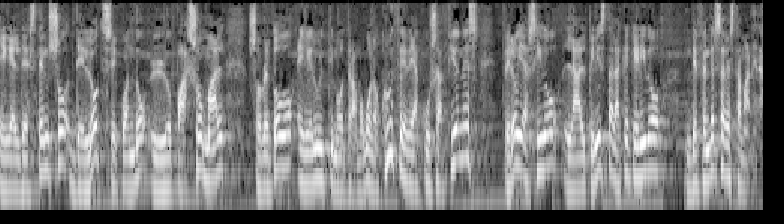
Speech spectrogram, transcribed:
en el descenso del Otse cuando lo pasó mal, sobre todo en el último tramo. Bueno, cruce de acusaciones, pero hoy ha sido la alpinista la que ha querido defenderse de esta manera.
